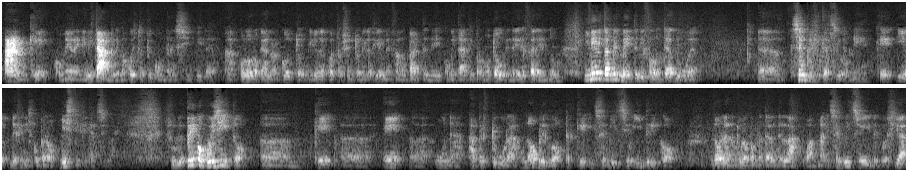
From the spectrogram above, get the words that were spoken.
anche, come era inevitabile, ma questo è più comprensibile, a coloro che hanno raccolto 1.400.000 firme e fanno parte dei comitati promotori dei referendum, inevitabilmente di fronte a due eh, semplificazioni che io definisco però mistificazioni. Sul primo quesito eh, che eh, è un'apertura, un obbligo perché il servizio idrico, non la natura proprietaria dell'acqua, ma il servizio idrico sia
